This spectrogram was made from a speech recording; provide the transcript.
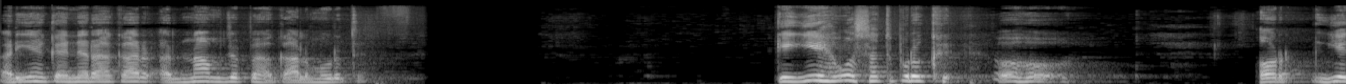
और ये कह, निराकार नाम जप अकाल मूर्त। कि ये है वो सतपुरुष ओहो। और ये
